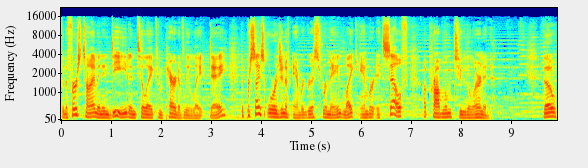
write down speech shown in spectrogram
For the first time, and indeed until a comparatively late day, the precise origin of ambergris remained, like amber itself, a problem to the learned. Though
